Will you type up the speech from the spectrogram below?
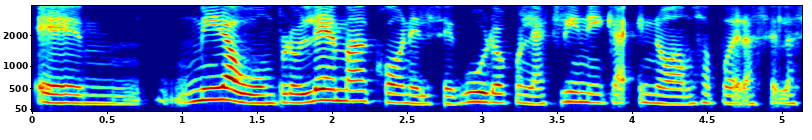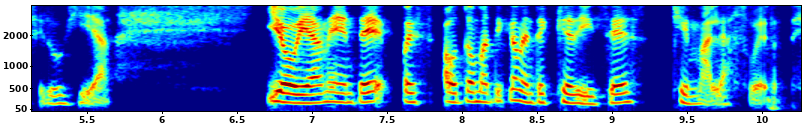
Em, mira, hubo un problema con el seguro, con la clínica y no vamos a poder hacer la cirugía. Y obviamente, pues automáticamente, ¿qué dices? Qué mala suerte,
